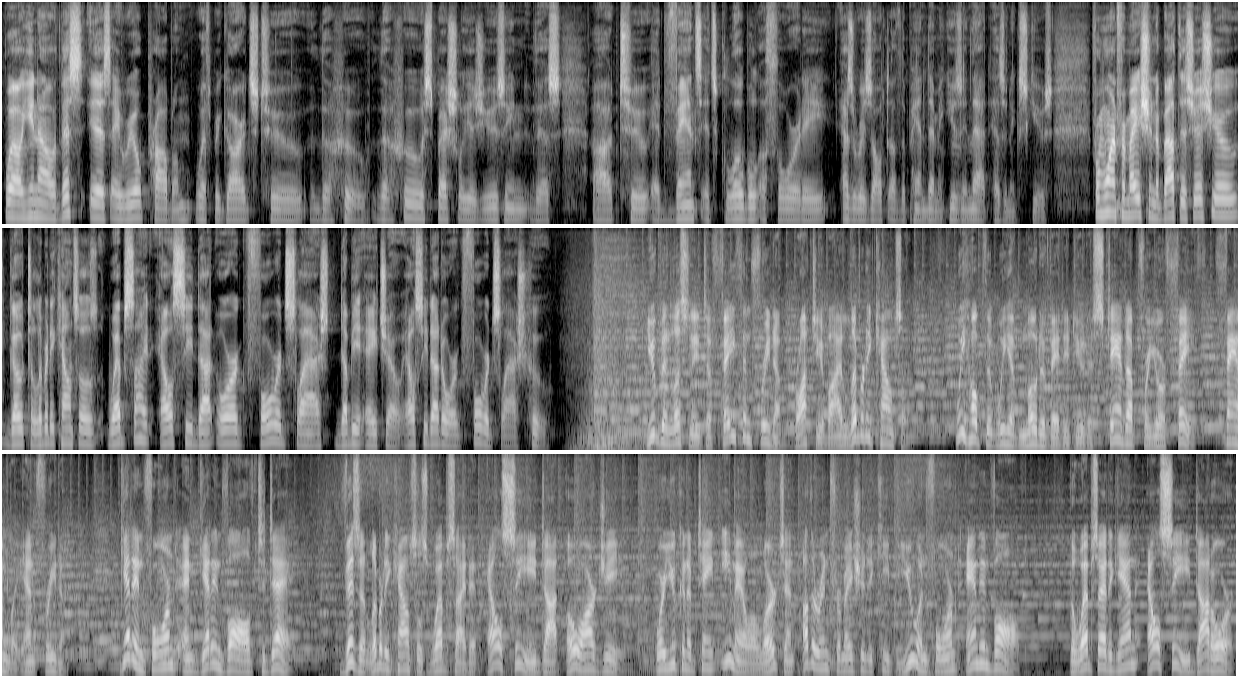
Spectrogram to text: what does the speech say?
Well, you know, this is a real problem with regards to the WHO. The WHO, especially, is using this uh, to advance its global authority as a result of the pandemic, using that as an excuse. For more information about this issue, go to Liberty Counsel's website, lc.org forward slash WHO, lc.org forward slash WHO. You've been listening to Faith and Freedom, brought to you by Liberty Counsel. We hope that we have motivated you to stand up for your faith, family, and freedom. Get informed and get involved today. Visit Liberty Counsel's website at lc.org, where you can obtain email alerts and other information to keep you informed and involved. The website again, lc.org.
